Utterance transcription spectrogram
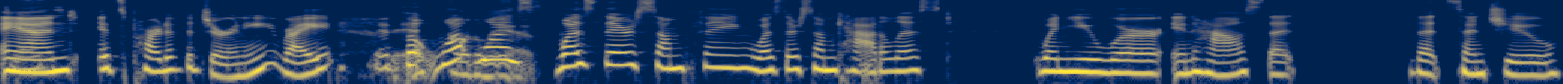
and it's part of the journey, right? It, but what totally was is. was there something was there some catalyst when you were in house that that sent you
